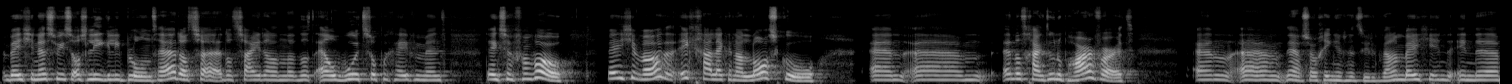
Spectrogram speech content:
Een beetje net zoiets als Legally Blonde, hè? Dat, ze, dat zei dan, dat Elle Woods op een gegeven moment denkt zo van... wow, weet je wat, ik ga lekker naar law school. En, ehm, en dat ga ik doen op Harvard. En ehm, ja, zo ging het natuurlijk wel een beetje in de, in, de,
